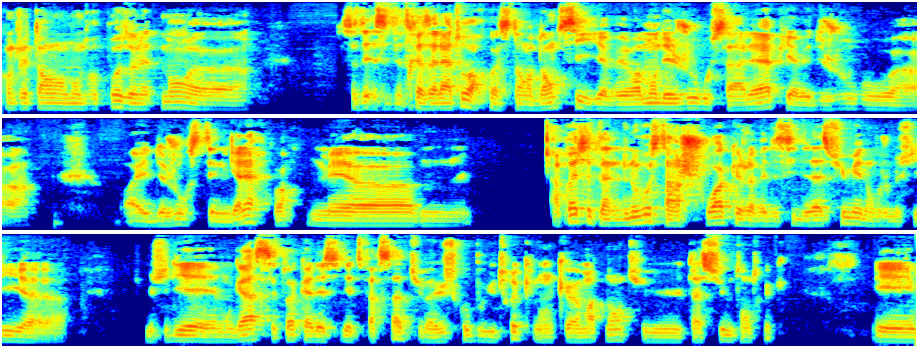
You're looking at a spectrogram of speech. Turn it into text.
quand j'étais en andropause, honnêtement, euh, c'était très aléatoire quoi. C'était en dents Il y avait vraiment des jours où ça allait, puis il y avait des jours où euh, ouais, des jours c'était une galère quoi. Mais euh, après c'était de nouveau c'était un choix que j'avais décidé d'assumer, donc je me suis euh, je me suis dit mon gars c'est toi qui as décidé de faire ça, tu vas jusqu'au bout du truc, donc euh, maintenant tu t'assumes ton truc. Et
